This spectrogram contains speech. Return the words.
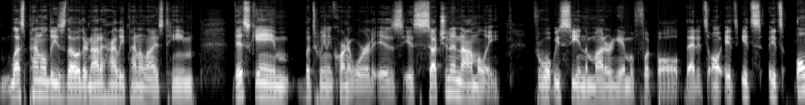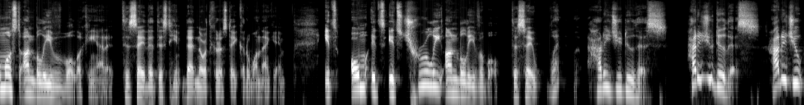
less penalties though. They're not a highly penalized team. This game between Incarnate Word is is such an anomaly for what we see in the modern game of football that it's all it's it's it's almost unbelievable looking at it to say that this team that North Dakota State could have won that game. It's almost it's it's truly unbelievable to say what how did you do this? How did you do this? How did you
